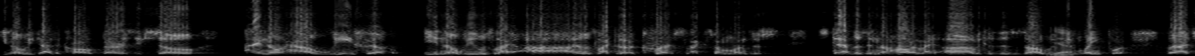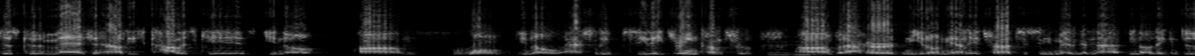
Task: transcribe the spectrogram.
you know we got the call Thursday. So I know how we felt. You know, we was like, ah, it was like a crush, like someone just stabbed us in the heart, like ah, because this is all we've Yeah. been waiting for. But I just could imagine how these college kids, you know, um, won't, you know, actually see their dream come true. Mm-hmm. Um, but I heard, you know, now they're trying to see maybe or not, you know, they can do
